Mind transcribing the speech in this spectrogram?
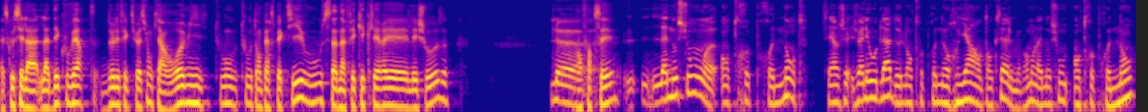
Est-ce que c'est la, la, découverte de l'effectuation qui a remis tout, tout en perspective ou ça n'a fait qu'éclairer les choses? Le, renforcer? La notion euh, entreprenante, c'est-à-dire je, vais aller au-delà de l'entrepreneuriat en tant que tel, mais vraiment la notion entreprenant,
